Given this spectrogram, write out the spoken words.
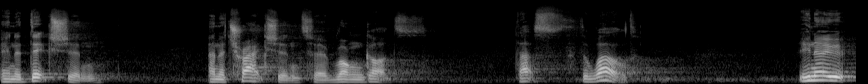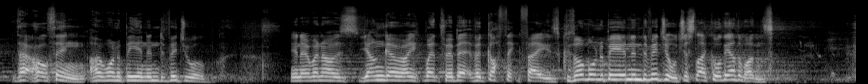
in addiction and attraction to wrong gods. That's the world. You know, that whole thing, I want to be an individual. You know, when I was younger, I went through a bit of a gothic phase because I want to be an individual just like all the other ones.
